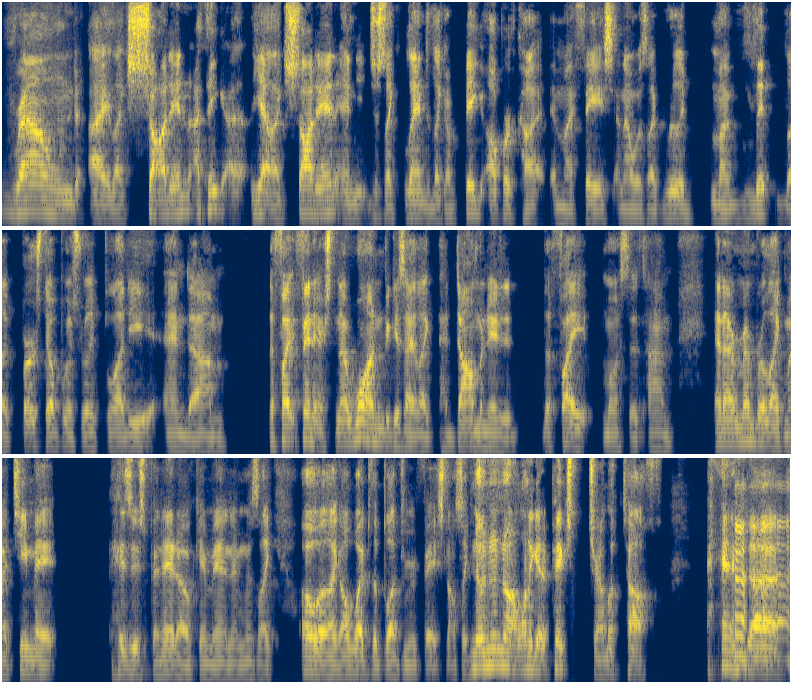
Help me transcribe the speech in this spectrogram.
round, I like shot in. I think uh, yeah, like shot in and just like landed like a big uppercut in my face, and I was like really my lip like burst open, It was really bloody, and um, the fight finished, and I won because I like had dominated the fight most of the time. And I remember like my teammate Jesus Pinedo came in and was like, "Oh, like I'll wipe the blood from your face," and I was like, "No, no, no, I want to get a picture. I look tough." And uh,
